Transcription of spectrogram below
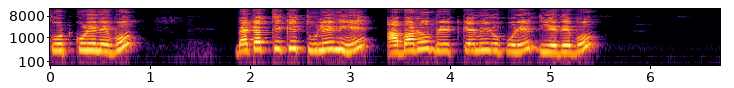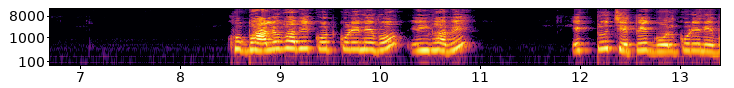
কোট করে নেব। ব্যাটার থেকে তুলে নিয়ে আবারও ব্রেড ক্যামের ওপরে দিয়ে দেব। খুব ভালোভাবে কোট করে নেব, এইভাবে। একটু চেপে গোল করে নেব।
